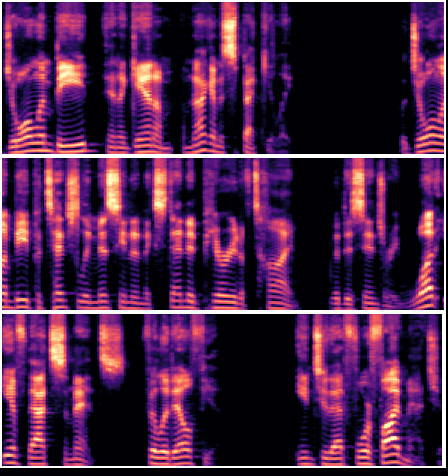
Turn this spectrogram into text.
Joel Embiid. And again, I'm, I'm not going to speculate, but Joel Embiid potentially missing an extended period of time with this injury. What if that cements Philadelphia into that 4 5 matchup?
